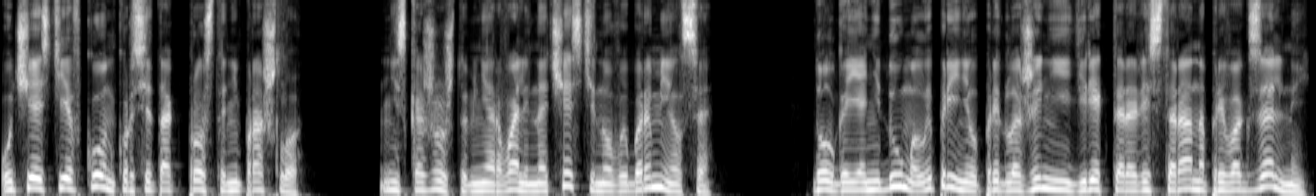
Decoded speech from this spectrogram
Участие в конкурсе так просто не прошло. Не скажу, что меня рвали на части, но выбор имелся. Долго я не думал и принял предложение директора ресторана «Привокзальный»,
